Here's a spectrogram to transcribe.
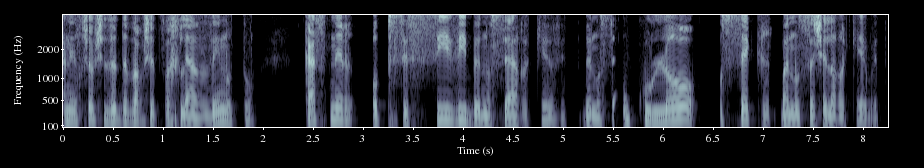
אני חושב שזה דבר שצריך להבין אותו. קסטנר אובססיבי בנושא הרכבת, בנושא, הוא כולו עוסק בנושא של הרכבת.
